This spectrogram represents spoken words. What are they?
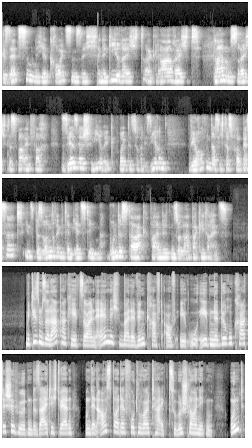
Gesetzen. Hier kreuzen sich Energierecht, Agrarrecht, Planungsrecht. Es war einfach sehr, sehr schwierig, Projekte zu realisieren. Wir hoffen, dass sich das verbessert, insbesondere mit dem jetzt im Bundestag verhandelten Solarpaket 1. Mit diesem Solarpaket sollen ähnlich wie bei der Windkraft auf EU-Ebene bürokratische Hürden beseitigt werden, um den Ausbau der Photovoltaik zu beschleunigen. Und,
